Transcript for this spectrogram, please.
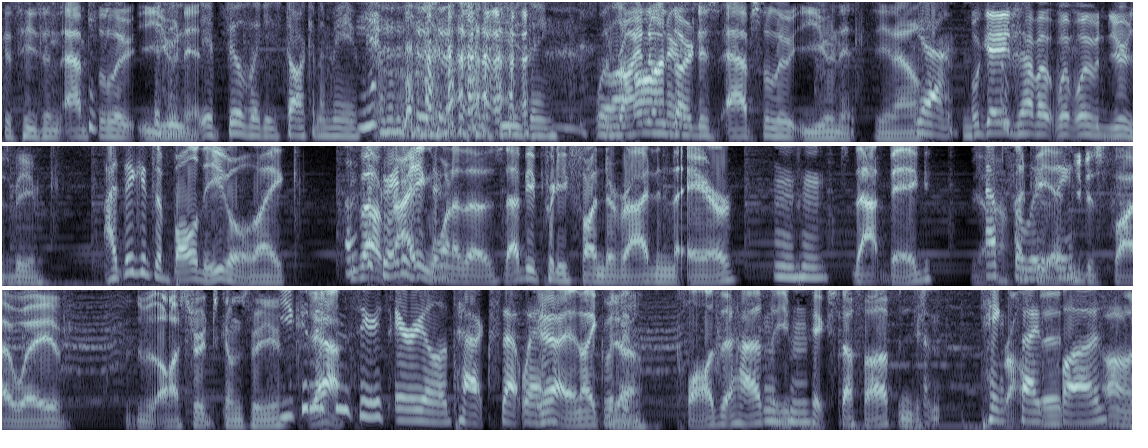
because he's an absolute Is he- unit. it feels like he's talking to me. it's confusing. Well, Rhinos are just absolute units, you know. Yeah. Well, Gage, how about what, what would yours be? I think it's a bald eagle. Like, That's about riding answer. one of those. That'd be pretty fun to ride in the air. Mm-hmm. It's that big. Yeah. Absolutely. You just fly away if the ostrich comes for you. You could Yeah. make some serious aerial attacks that way. Yeah, and like with Yeah. its claws it has, like you Mhm. pick stuff up and just Tank drop sized it. claws. I don't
